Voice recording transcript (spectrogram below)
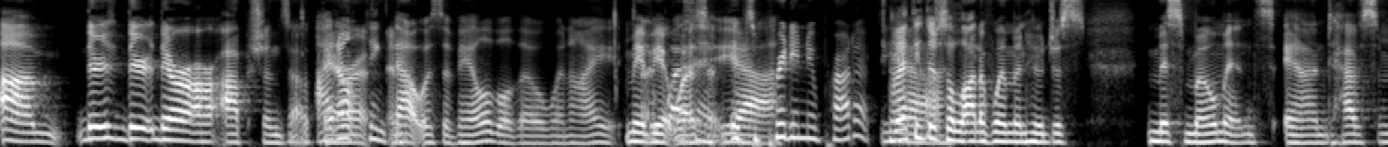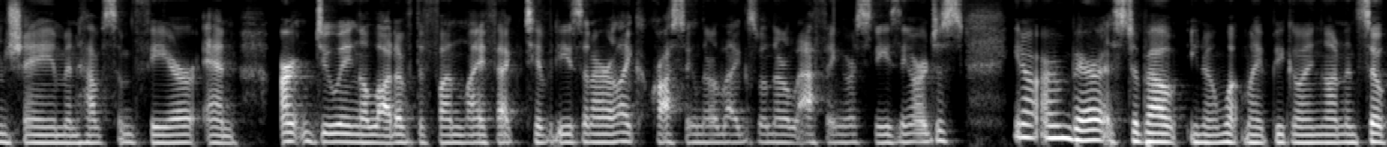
Um, there, there, there are options out there. I don't think that was available though when I maybe it, wasn't. wasn't. Yeah. It's a pretty new product. And. I think there's a lot of women who just miss moments and have some shame and have some fear and aren't doing a lot of the fun life activities and are like crossing their legs when they're laughing or sneezing or just, you know, are embarrassed about, you know, what might be going on. And so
